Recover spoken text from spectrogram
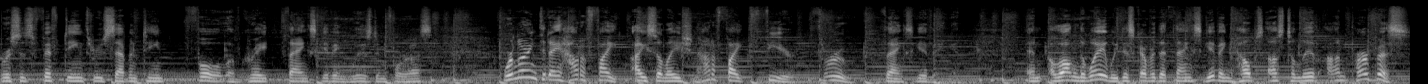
verses 15 through 17, full of great Thanksgiving wisdom for us. We're learning today how to fight isolation, how to fight fear through Thanksgiving. And along the way, we discovered that Thanksgiving helps us to live on purpose.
